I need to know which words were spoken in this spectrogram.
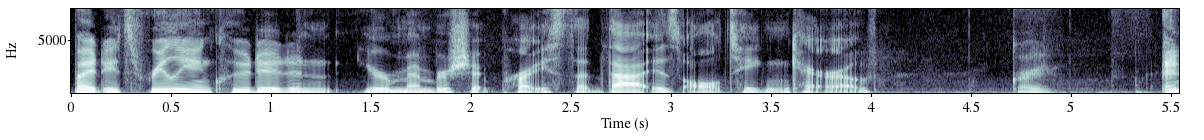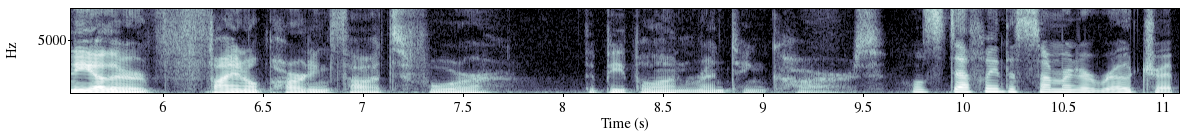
but it's really included in your membership price that that is all taken care of. Great. Any other final parting thoughts for the people on renting cars? Well, it's definitely the summer to road trip.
